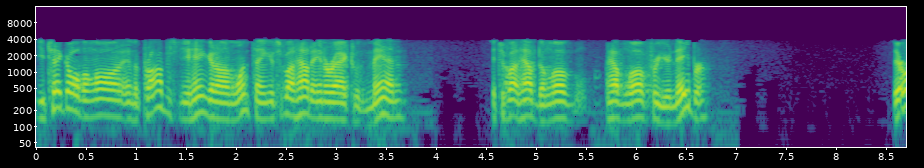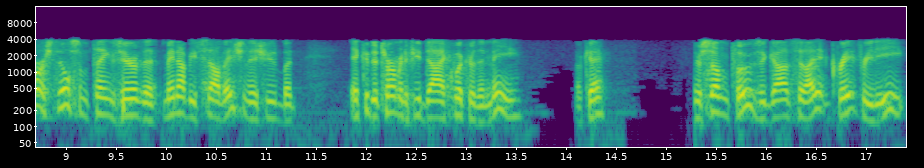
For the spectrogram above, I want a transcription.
you take all the law and the prophets and you hang it on one thing. It's about how to interact with men. It's about how to love, have love for your neighbor. There are still some things here that may not be salvation issues, but it could determine if you die quicker than me. Okay? There's some foods that God said, I didn't create for you to eat.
